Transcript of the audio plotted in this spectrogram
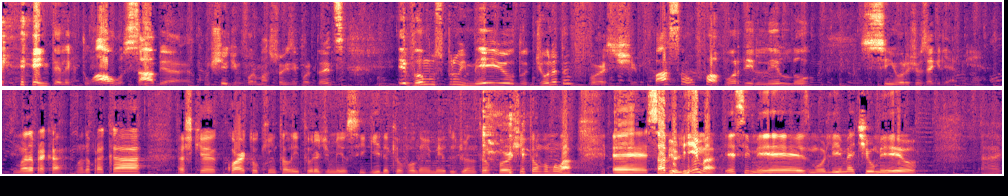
intelectual, sábia, com cheio de informações importantes, e vamos pro e-mail do Jonathan First. Faça o favor de lê-lo, senhor José Guilherme. Manda pra cá, manda pra cá. Acho que é a quarta ou quinta leitura de e-mail seguida que eu vou ler o e-mail do Jonathan First, então vamos lá. É, sabe o Lima? Esse mesmo, o Lima é tio meu. Ai,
